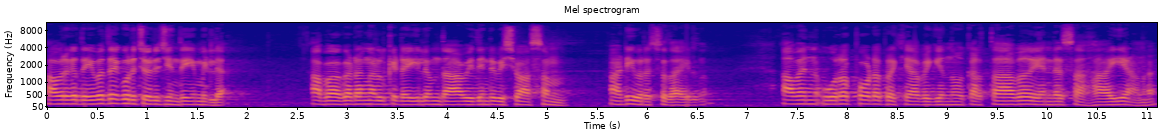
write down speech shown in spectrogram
അവർക്ക് ദൈവത്തെക്കുറിച്ചൊരു ചിന്തയുമില്ല. അപകടങ്ങൾക്കിടയിലും ദാവീദിന്റെ വിശ്വാസം അടിയുറച്ചതായിരുന്നു. അവൻ ഉറപ്പോടെ പ്രഖ്യാപിക്കുന്നു കർത്താവ് എന്റെ സഹായിയാണ്.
